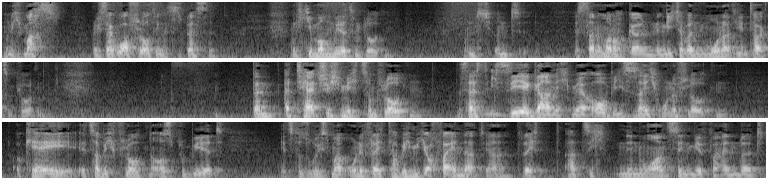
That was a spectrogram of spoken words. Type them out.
und ich mach's und ich sage, wow, Floating ist das Beste. Und ich gehe morgen wieder zum Floaten. Und, ich, und ist dann immer noch geil. Und dann gehe ich aber einen Monat jeden Tag zum Floaten. Dann attache ich mich zum Floaten. Das heißt, ich sehe gar nicht mehr, oh, wie ist es eigentlich ohne Floaten? Okay, jetzt habe ich Floaten ausprobiert. Jetzt versuche ich es mal ohne. Vielleicht habe ich mich auch verändert, ja. Vielleicht hat sich eine Nuance in mir verändert.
